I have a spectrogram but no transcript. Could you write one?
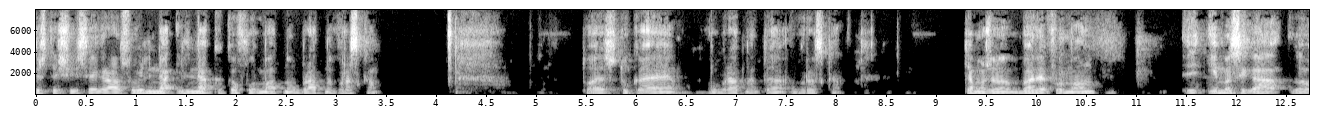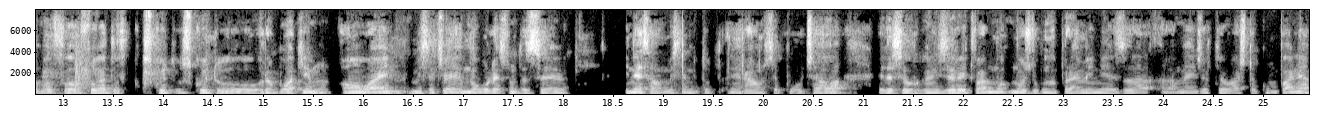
360 градусови или, ня, или някакъв формат на обратна връзка. Тоест, тук е обратната връзка. Тя може да бъде формално има сега в условията, с които, с които работим, онлайн, мисля, че е много лесно да се, и не само мисля, то реално се получава, е да се организира и това може да го направим и ние за менеджерите в вашата компания,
